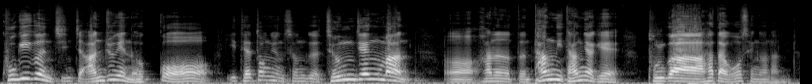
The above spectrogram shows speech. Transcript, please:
국익은 진짜 안중에 넣고 이 대통령 선거 정쟁만 어, 하는 어떤 당리 당략에 불과하다고 생각을 합니다.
